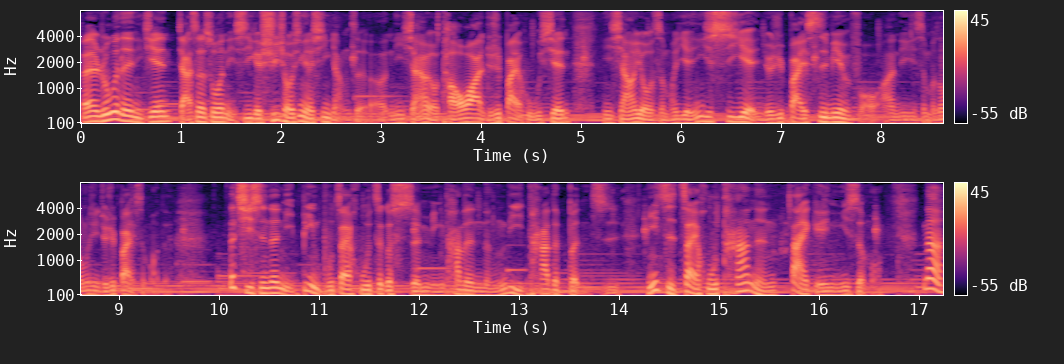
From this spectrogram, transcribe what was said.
反正如果呢，你今天假设说你是一个需求性的信仰者，呃，你想要有桃花，你就去拜狐仙；你想要有什么演艺事业，你就去拜四面佛啊；你什么东西你就去拜什么的。那其实呢，你并不在乎这个神明他的能力、他的本质，你只在乎他能带给你什么。那。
